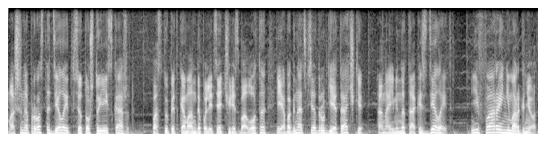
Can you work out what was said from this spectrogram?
Машина просто делает все то, что ей скажут. Поступит команда полететь через болото и обогнать все другие тачки, она именно так и сделает. И фарой не моргнет.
